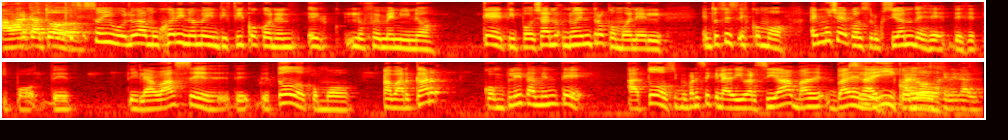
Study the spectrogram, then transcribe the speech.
Abarca todo. ¿Qué si soy boluda mujer y no me identifico con el, el- lo femenino? ¿Qué? Tipo, ya no, no entro como en el. Entonces es como. Hay mucha deconstrucción desde, desde tipo. De, de la base de, de- de todo, como abarcar completamente a todos. Y me parece que la diversidad va, de- va desde Sí, ahí, como algo en general.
